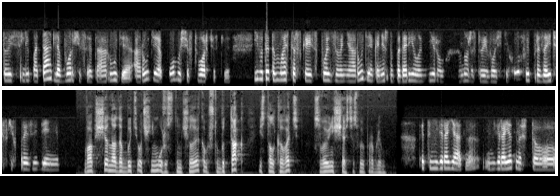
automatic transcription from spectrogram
То есть слепота для Борхеса – это орудие, орудие помощи в творчестве. И вот это мастерское использование орудия, конечно, подарило миру множество его стихов и прозаических произведений. Вообще надо быть очень мужественным человеком, чтобы так истолковать свое несчастье, свою проблему. Это невероятно. Невероятно, что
